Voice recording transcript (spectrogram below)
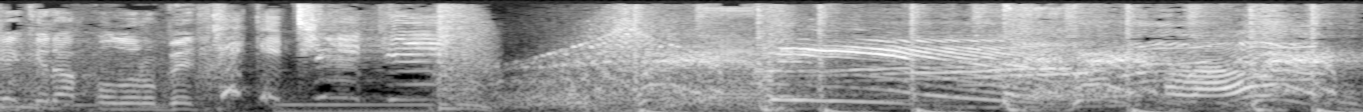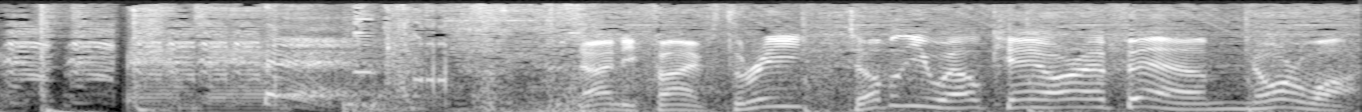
kick it up a little bit. Kick it, kick it. Hello? 95.3 WLKR FM, Norwalk.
